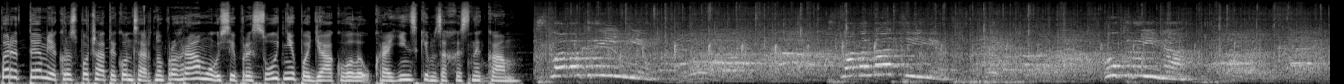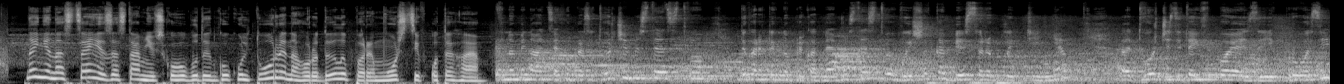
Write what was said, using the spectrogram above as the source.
Перед тим як розпочати концертну програму, усі присутні подякували українським захисникам. Слава Україні! Слава нації! Україна! Нині на сцені заставнівського будинку культури нагородили переможців ОТГ. В номінаціях образотворче мистецтво, декоративно-прикладне мистецтво, вишивка, бісероплетіння, е, творчість дітей в поезії, прозі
